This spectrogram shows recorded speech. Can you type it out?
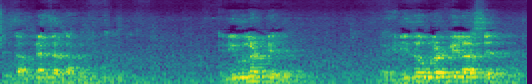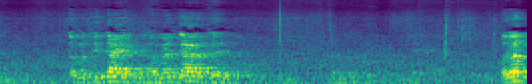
ते जपण्याचं काम केलं. त्यांनी उलट केलं. ह्यांनी जर उलट केलं असेल तर मग ती काय ठेवण्यात काय अर्थ आहे? परत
